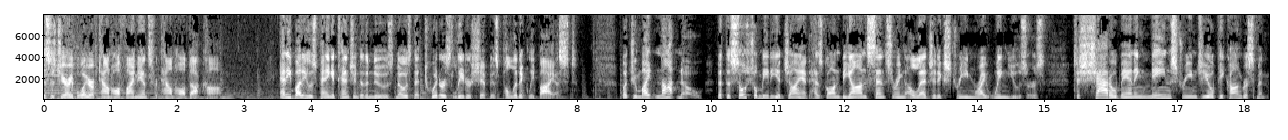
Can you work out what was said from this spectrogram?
This is Jerry Bowyer of Town Hall Finance for townhall.com. Anybody who's paying attention to the news knows that Twitter's leadership is politically biased. But you might not know that the social media giant has gone beyond censoring alleged extreme right wing users to shadow banning mainstream GOP congressmen.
